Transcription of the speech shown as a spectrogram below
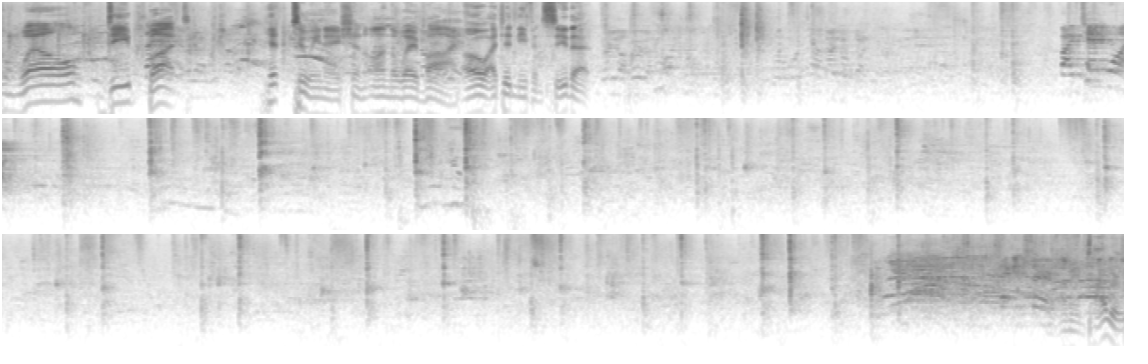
was well deep, but hit Tui Nation on the way by. Oh, I didn't even see that. 5 10 1.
